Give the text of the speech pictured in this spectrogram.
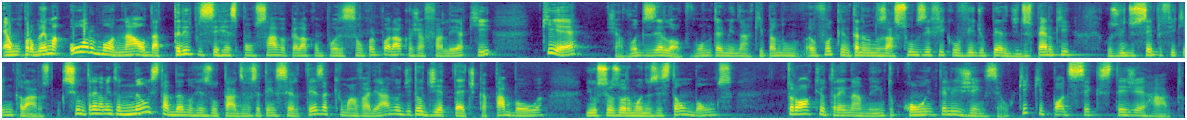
É um problema hormonal da tríplice responsável pela composição corporal, que eu já falei aqui, que é, já vou dizer logo, vamos terminar aqui para não. Eu vou entrando nos assuntos e fica o vídeo perdido. Espero que os vídeos sempre fiquem claros. Se um treinamento não está dando resultados e você tem certeza que uma variável de dietética está boa e os seus hormônios estão bons, troque o treinamento com inteligência. O que, que pode ser que esteja errado?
